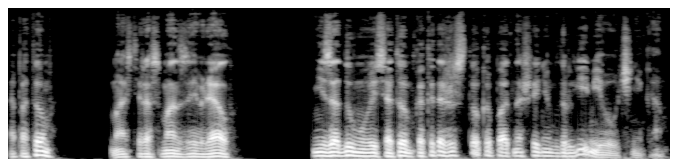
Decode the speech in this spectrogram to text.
А потом мастер Осман заявлял, не задумываясь о том, как это жестоко по отношению к другим его ученикам,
